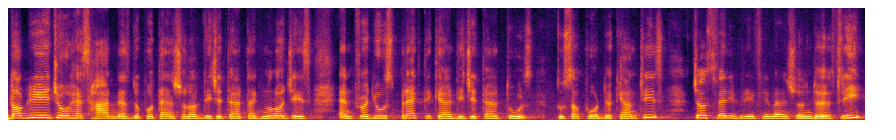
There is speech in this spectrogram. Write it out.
WHO has harnessed the potential of digital technologies and produced practical digital tools to support the countries. Just very briefly mentioned three.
